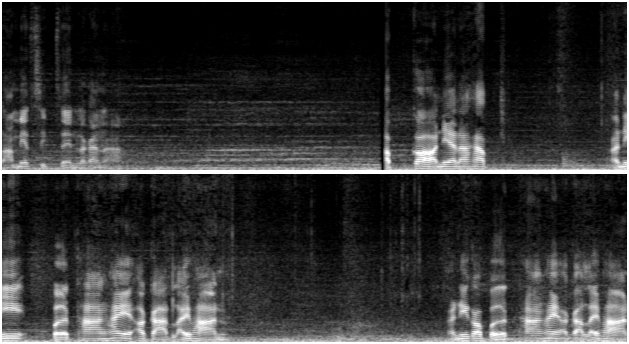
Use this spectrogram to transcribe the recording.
สามเมตรสิบเซนแล้วกันนะครับก็เนี่ยนะครับ อันนี้เปิดทางให้อากาศไหลผ่าน อันนี้ก็เปิดทางให้อากาศไหลผ่าน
